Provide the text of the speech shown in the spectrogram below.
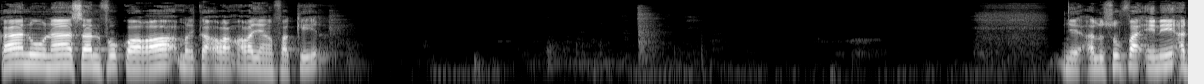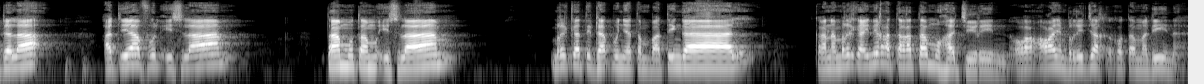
kanu nasan fukara, mereka orang-orang yang fakir. Ya, Al-Sufa ini adalah adyaful Islam, tamu-tamu Islam mereka tidak punya tempat tinggal karena mereka ini rata-rata muhajirin, orang-orang yang berhijrah ke kota Madinah.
